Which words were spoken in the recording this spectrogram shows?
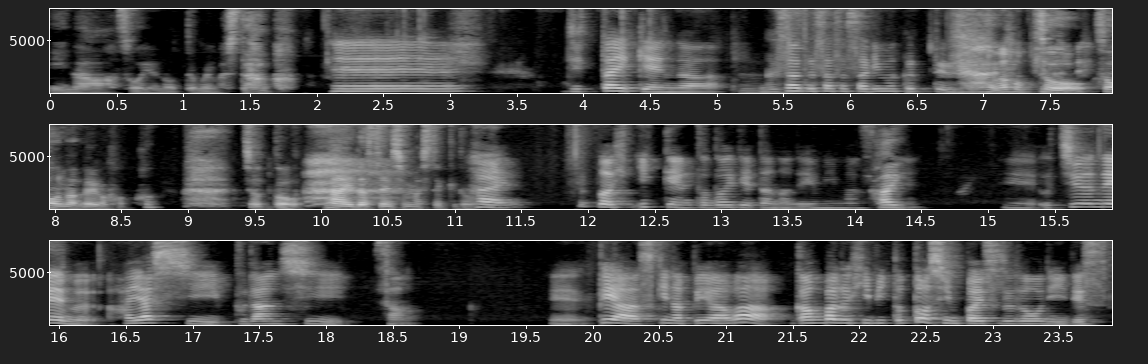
いいなそういうのって思いました。へえ。実体験がうんぐさぐさ刺さりまくってるワンはい、オピだねそう、そうなのよ。ちょっと、はい、脱線しましたけど。はい。ちょっと一件届いてたので読みますね。はいえー宇宙ネーム、はやしプランシーさん。えーペア、好きなペアは、頑張る日々と心配するローリーです。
